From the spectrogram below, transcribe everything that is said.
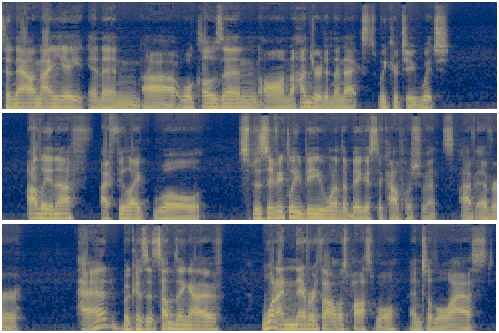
to now 98. And then uh, we'll close in on 100 in the next week or two, which oddly enough, I feel like will specifically be one of the biggest accomplishments I've ever had because it's something I've one I never thought was possible until the last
